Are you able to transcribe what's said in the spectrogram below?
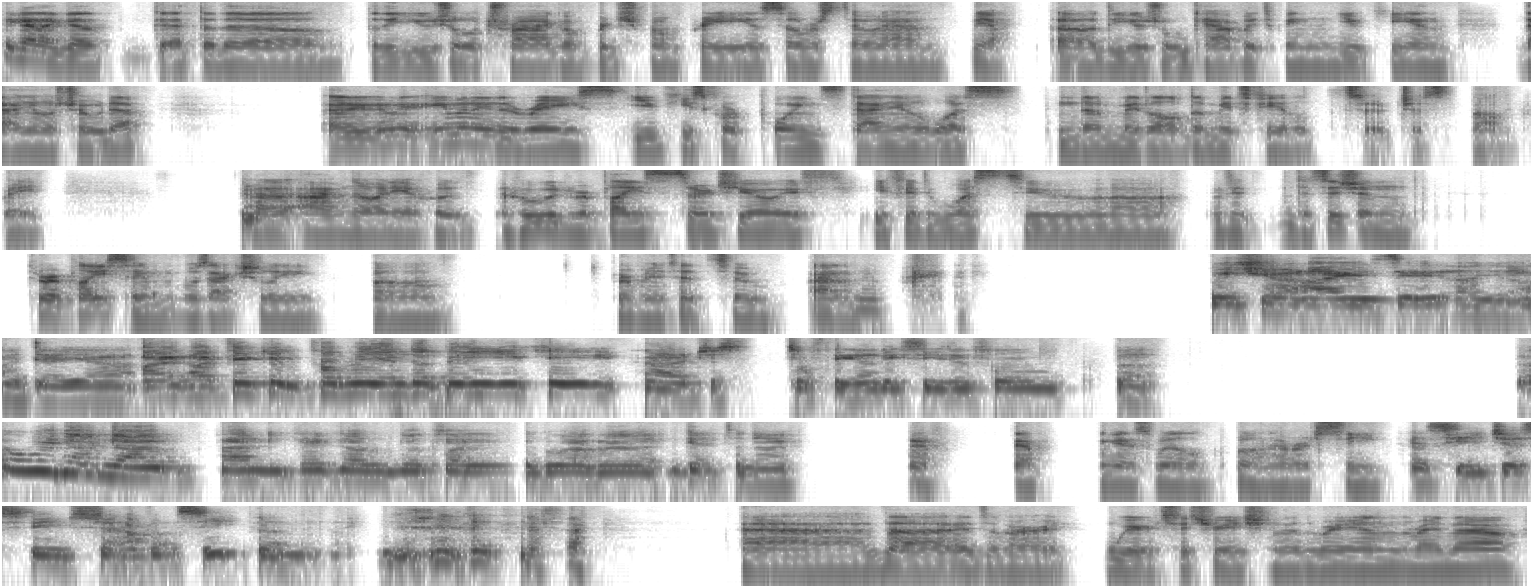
we kind of got get to the to the usual track of British Grand Prix, Silverstone, and yeah, uh, the usual gap between Yuki and Daniel showed up. Mean, even- even in the race, Yuki scored points. Daniel was in the middle of the midfield, so just not great. Uh, I have no idea who who would replace Sergio if if it was to uh, if the decision to replace him was actually uh, permitted. So I don't know. Which uh, I, I, I, do, yeah. I, I think it would probably end up being Yuki, uh, just off the early season form, but well, we don't know, and it doesn't look like we'll ever get to know, Yeah, yeah. I guess we'll we'll never see. because he just seems to have that seat permanently. Uh, the it's a very weird situation that we're in right now.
